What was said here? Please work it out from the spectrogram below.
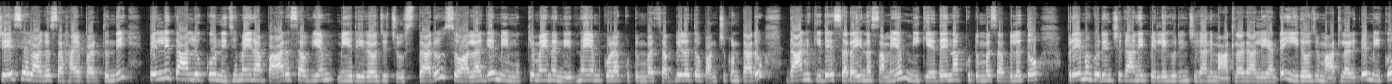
చేసేలాగా సహాయపడుతుంది. పెళ్ళి తాలూకు నిజమైన పారసవ్యం మీరు ఈరోజు చూస్తారు. సో అలాగే మీ ముఖ్యమైన నిర్ణయం కూడా కుటుంబ సభ్యులతో పంచుకుంటారు. దానికి ఇదే సరైన సమయం. మీకు ఏదైనా కుటుంబ సభ్యులతో ప్రేమ గురించి కానీ పెళ్ళి గురించి కానీ మాట్లాడాలి అంటే ఈరోజు మాట్లాడితే మీకు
